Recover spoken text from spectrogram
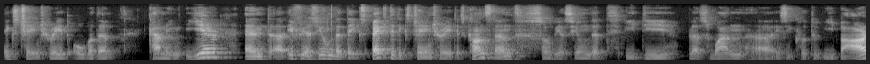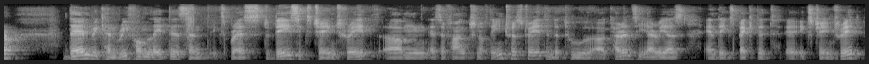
exchange rate over the coming year. And uh, if we assume that the expected exchange rate is constant, so we assume that ET plus 1 uh, is equal to E bar, then we can reformulate this and express today's exchange rate um, as a function of the interest rate in the two uh, currency areas and the expected uh, exchange rate,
